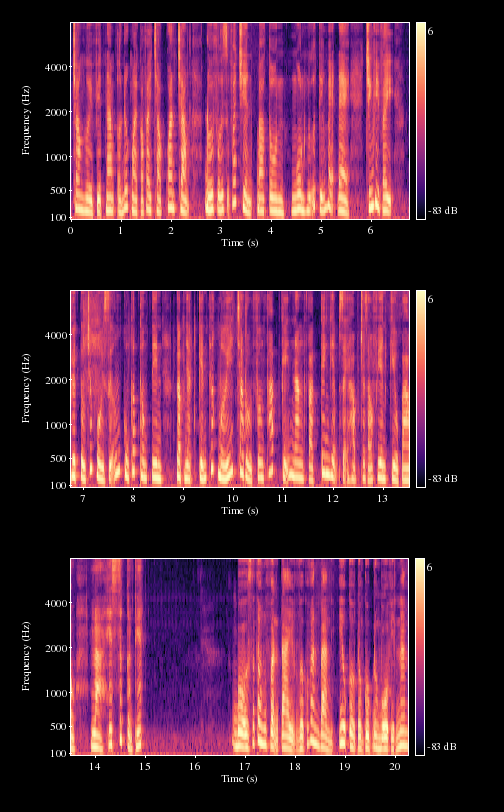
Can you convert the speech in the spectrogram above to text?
cho người Việt Nam ở nước ngoài có vai trò quan trọng đối với sự phát triển bảo tồn ngôn ngữ tiếng mẹ đẻ. Chính vì vậy, việc tổ chức bồi dưỡng, cung cấp thông tin, cập nhật kiến thức mới, trao đổi phương pháp, kỹ năng và kinh nghiệm dạy học cho giáo viên kiều bào là hết sức cần thiết. Bộ Giao thông Vận tải vừa có văn bản yêu cầu Tổng cục Đường bộ Việt Nam,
